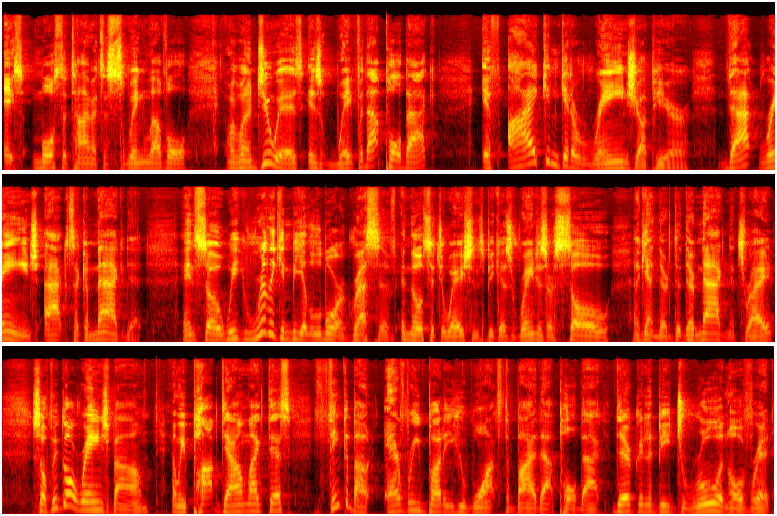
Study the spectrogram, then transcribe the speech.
It's most of the time it's a swing level. And what we're going to do is is wait for that pullback. If I can get a range up here, that range acts like a magnet. And so we really can be a little more aggressive in those situations because ranges are so, again, they're, they're magnets, right? So if we go range bound and we pop down like this, think about everybody who wants to buy that pullback. They're going to be drooling over it.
